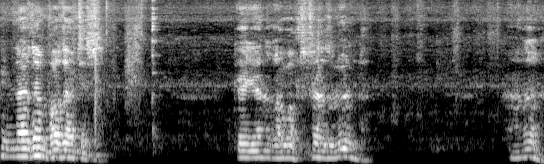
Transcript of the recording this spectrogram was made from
günlerden pazartesi. Derya'nın kahvaltısını hazırlıyorum da. Anladın mı?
